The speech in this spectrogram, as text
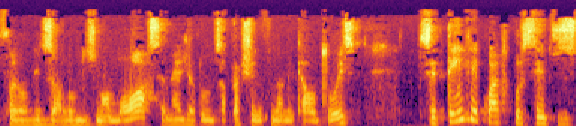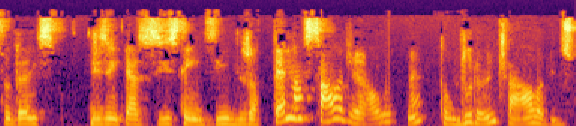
foram ouvidos alunos uma amostra né, de alunos a partir do Fundamental 2. 74% dos estudantes dizem que assistem vídeos até na sala de aula, né? Então, durante a aula, vídeos,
